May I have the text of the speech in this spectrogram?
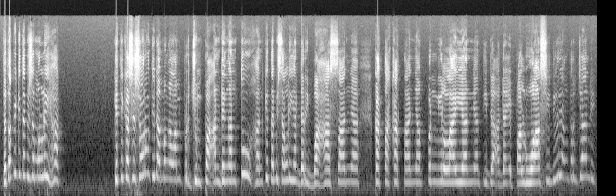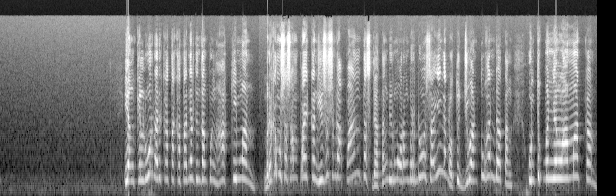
Tetapi kita bisa melihat Ketika seseorang tidak mengalami perjumpaan dengan Tuhan, kita bisa lihat dari bahasanya, kata-katanya, penilaiannya, tidak ada evaluasi diri yang terjadi yang keluar dari kata-katanya tentang penghakiman. Mereka Musa sampaikan, Yesus nggak pantas datang di rumah orang berdosa. Ingat loh, tujuan Tuhan datang untuk menyelamatkan.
